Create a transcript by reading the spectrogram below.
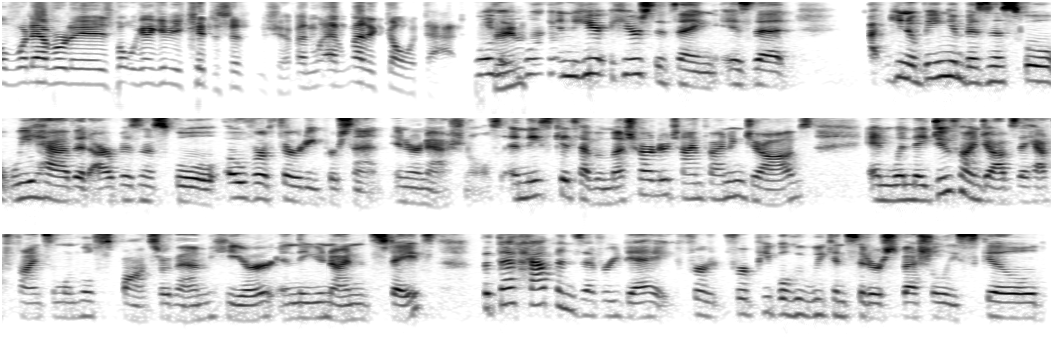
of whatever it is, but we're going to give you a kid the citizenship, and, and let it go with that. Well, well, and here here's the thing is that you know being in business school we have at our business school over 30% internationals and these kids have a much harder time finding jobs and when they do find jobs they have to find someone who'll sponsor them here in the united states but that happens every day for for people who we consider specially skilled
